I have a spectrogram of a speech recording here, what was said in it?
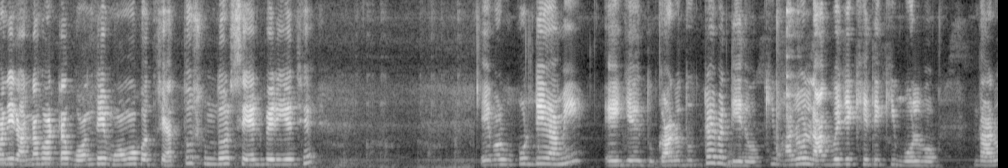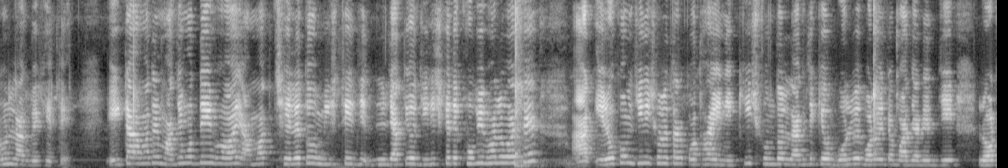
মানে রান্নাঘরটা গন্ধে মোমো করছে, এত সুন্দর সেন্ট বেরিয়েছে। এবার উপর দিয়ে আমি এই যে গাঢ় দুধটা এবার দিয়ে দেবো। কি ভালো লাগবে যে খেতে, কি বলব? দারুণ লাগবে খেতে। এইটা আমাদের মাঝে মধ্যেই হয়। আমার ছেলে তো মিষ্টি জাতীয় জিনিস খেতে খুবই ভালোবাসে। আর এরকম জিনিস হলে তার কথাই নেই। কি সুন্দর লাগছে, কেউ বলবে, বলো এটা বাজারের যে লট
